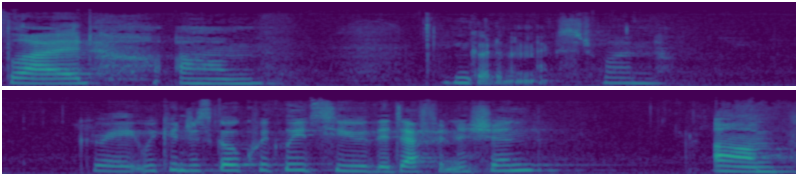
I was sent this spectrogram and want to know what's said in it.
slide, um, you can go to the next one. Great. We can just go quickly to the definition. Um,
